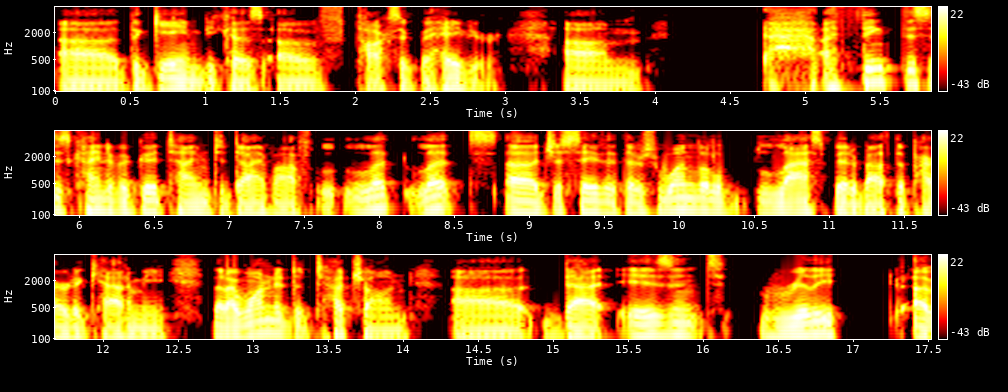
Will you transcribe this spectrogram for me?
uh, the game because of toxic behavior. Um, I think this is kind of a good time to dive off. Let let's uh, just say that there's one little last bit about the Pirate Academy that I wanted to touch on uh, that isn't really. Uh,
